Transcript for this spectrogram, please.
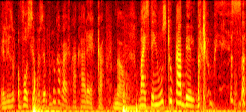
Eles, você, por exemplo, nunca vai ficar careca. Não. Mas tem uns que o cabelo da cabeça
